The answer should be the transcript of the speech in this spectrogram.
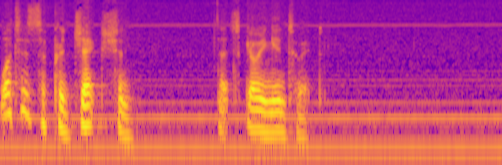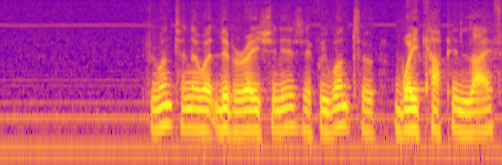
what is the projection that's going into it? If we want to know what liberation is, if we want to wake up in life,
